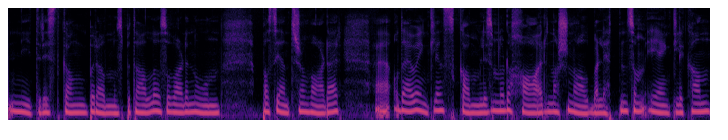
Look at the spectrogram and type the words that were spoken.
nitrist gang på Radiumhospitalet, og så var det noen pasienter som var der. Eh, og det er jo egentlig en skam liksom, når du har Nasjonalballetten som egentlig kan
